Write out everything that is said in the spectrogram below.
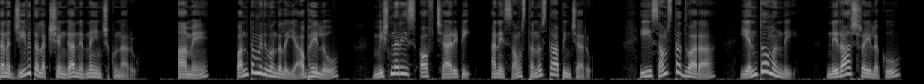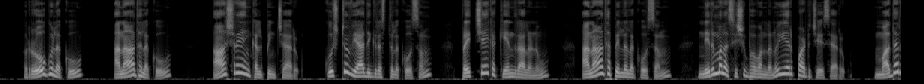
తన జీవిత లక్ష్యంగా నిర్ణయించుకున్నారు. ఆమె పంతొమ్మిది వందల యాభైలో మిషనరీస్ ఆఫ్ చారిటీ అనే సంస్థను స్థాపించారు. ఈ సంస్థ ద్వారా ఎంతోమంది నిరాశ్రయులకు రోగులకు అనాథలకు ఆశ్రయం కల్పించారు. కుష్ఠువ్యాధిగ్రస్తుల కోసం ప్రత్యేక కేంద్రాలను అనాథ పిల్లల కోసం నిర్మల శిశుభవన్లను ఏర్పాటు చేశారు. మదర్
